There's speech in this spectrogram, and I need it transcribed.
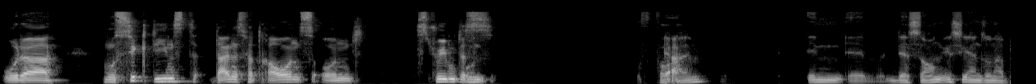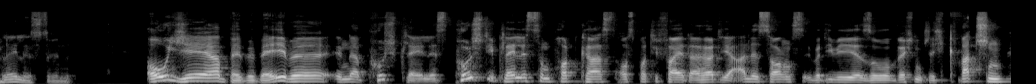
oder Musikdienst deines Vertrauens und streamt es. Vor Ja. allem, in, äh, der Song ist ja in so einer Playlist drin. Oh yeah, baby, baby, in der Push-Playlist. Push die Playlist zum Podcast auf Spotify. Da hört ihr alle Songs, über die wir hier so wöchentlich quatschen.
